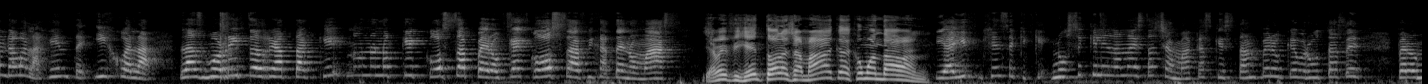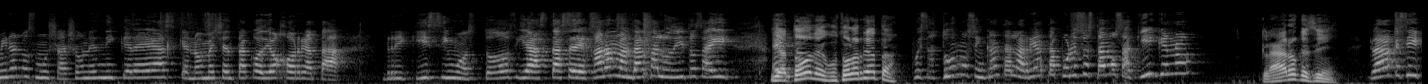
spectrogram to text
andaba la gente? Híjola, las morritas riata, qué, no, no, no, qué cosa, pero qué cosa, fíjate nomás. Ya me fijé en todas las chamacas, ¿cómo andaban? Y ahí, fíjense que, que no sé qué le dan a estas chamacas que están, pero qué brutas, eh. Pero mira los muchachones, ni creas que no me echen taco de ojo, riata. Riquísimos todos y hasta se dejaron mandar saluditos ahí. ¿Y a todos les gustó la riata? Pues a todos nos encanta la riata, por eso estamos aquí, ¿que no? Claro que sí. Claro que sí,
